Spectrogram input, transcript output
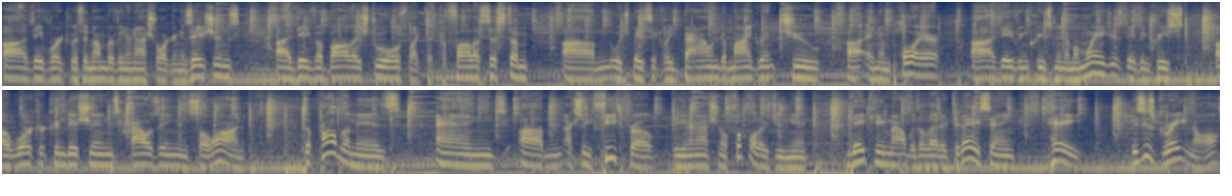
uh, they've worked with a number of international organizations, uh, they've abolished rules like the kafala system, um, which basically bound a migrant to uh, an employer. Uh, they've increased minimum wages, they've increased uh, worker conditions, housing, and so on. The problem is, and um, actually, FIFPro, the International Footballers Union, they came out with a letter today saying, hey, this is great and all,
